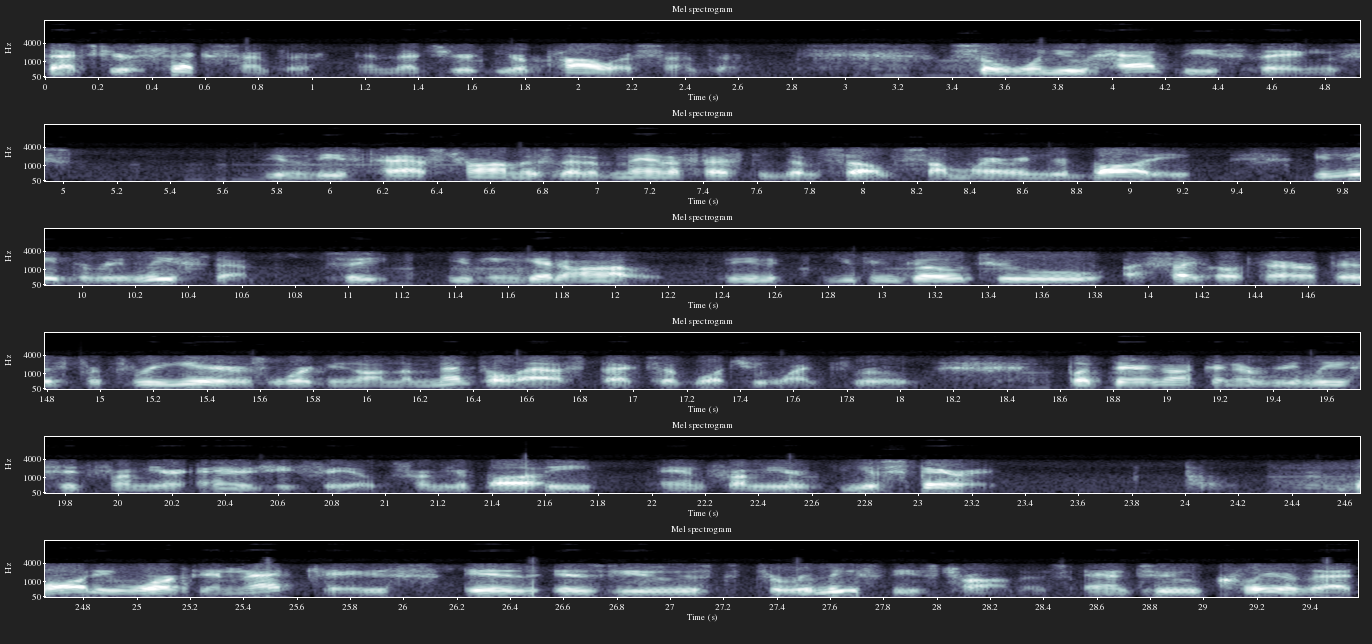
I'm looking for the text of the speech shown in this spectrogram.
that's your sex center and that's your, your power center. So when you have these things, you know, these past traumas that have manifested themselves somewhere in your body, you need to release them so you can get out. You can go to a psychotherapist for three years working on the mental aspects of what you went through but they're not going to release it from your energy field, from your body, and from your, your spirit. Body work in that case is, is used to release these traumas and to clear that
